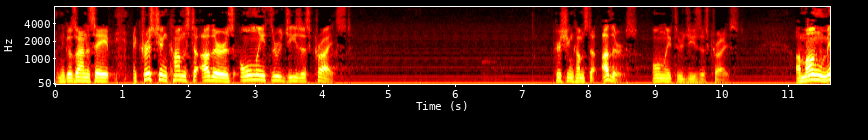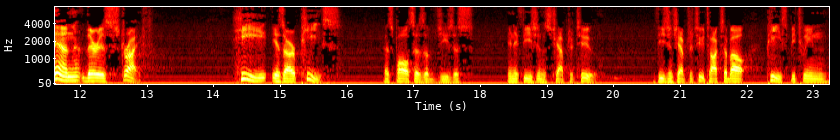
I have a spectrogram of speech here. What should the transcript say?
And he goes on to say, a Christian comes to others only through Jesus Christ. A Christian comes to others only through Jesus Christ. Among men there is strife. He is our peace, as Paul says of Jesus in Ephesians chapter 2. Ephesians chapter 2 talks about peace between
